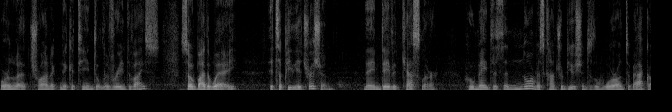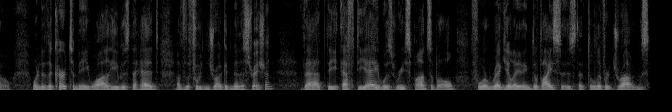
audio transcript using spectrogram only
or an electronic nicotine delivery device. So, by the way, it's a pediatrician named David Kessler who made this enormous contribution to the war on tobacco when it occurred to me while he was the head of the Food and Drug Administration that the FDA was responsible for regulating devices that deliver drugs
